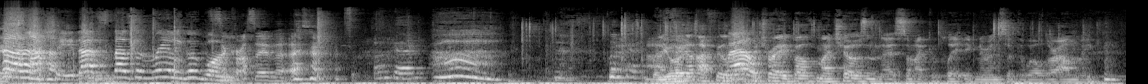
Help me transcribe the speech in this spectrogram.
yeah. slashy. That's that's a really good one. A crossover. Okay. I you're- feel, I feel Well- that betrayed both my chosenness and my complete ignorance of the world around me.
